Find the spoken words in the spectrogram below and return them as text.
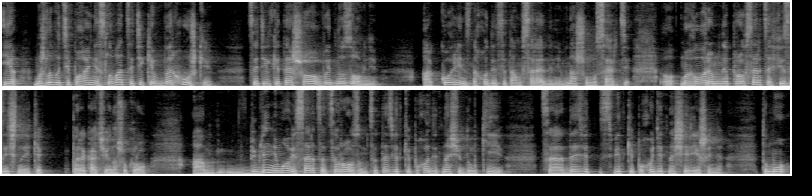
І, можливо, ці погані слова це тільки верхушки, це тільки те, що видно зовні. А корінь знаходиться там всередині, в нашому серці. Ми говоримо не про серце фізичне, яке перекачує нашу кров. А в біблійній мові серце це розум, це те, звідки походять наші думки, це де звідки походять наші рішення. Тому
